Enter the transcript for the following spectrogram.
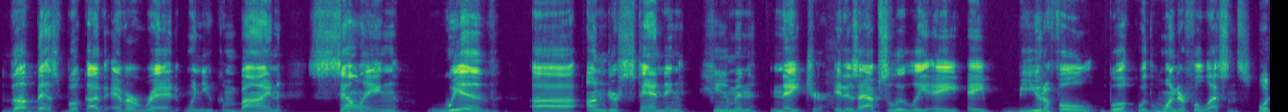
the best book I've ever read when you combine selling with uh, understanding human nature. It is absolutely a, a beautiful book with wonderful lessons. Well,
